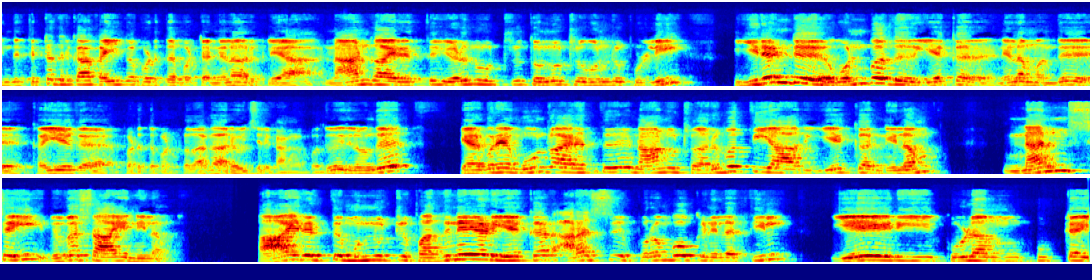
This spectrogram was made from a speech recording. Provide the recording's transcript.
இந்த திட்டத்திற்காக கையகப்படுத்தப்பட்ட நிலம் இருக்கு இல்லையா? நான்காயிரத்து எழுநூற்று தொண்ணூற்று ஒன்று புள்ளி இரண்டு ஒன்பது ஏக்கர் நிலம் வந்து கையகப்படுத்தப்பட்டதாக அறிவிச்சிருக்காங்க. இப்போது இதுல வந்து ஏறக்குறைய மூன்றாயிரத்து நானூற்று அறுபத்தி ஆறு ஏக்கர் நிலம் நன்செய் விவசாய நிலம். ஆயிரத்து முன்னூற்று பதினேழு ஏக்கர் அரசு புறம்போக்கு நிலத்தில் ஏரி குளம் குட்டை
